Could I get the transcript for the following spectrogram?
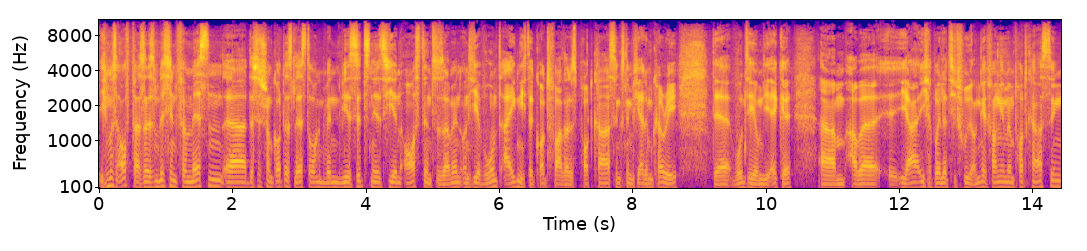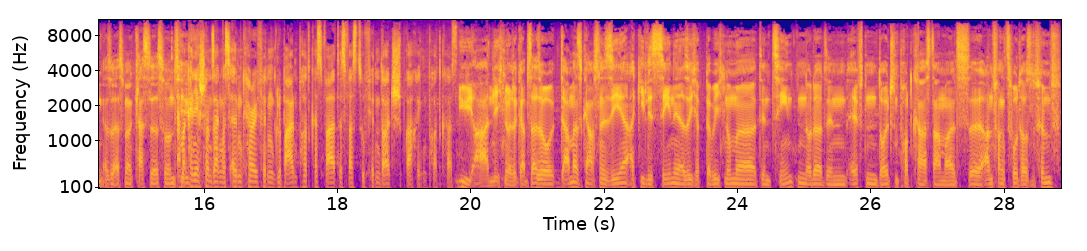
ich muss aufpassen, das ist ein bisschen vermessen. Äh, das ist schon Gotteslästerung, wenn wir sitzen jetzt hier in Austin zusammen und hier wohnt eigentlich der Godfather des Podcastings, nämlich Adam Curry. Der wohnt hier um die Ecke. Ähm, aber äh, ja, ich habe relativ früh angefangen mit dem Podcasting. Also erstmal klasse, dass wir uns. Aber man kann ja schon sagen, was Adam Curry für den globalen Podcast war, das was du für den deutschsprachigen Podcast. Ja, nicht nur. Da gab's also damals gab es eine sehr agile Szene. Also ich habe, glaube ich, nur mal den zehnten oder den elften deutschen Podcast damals, äh, Anfang 2005,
